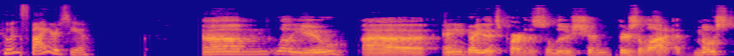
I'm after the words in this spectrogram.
Who inspires you? Um, well, you, uh, anybody that's part of the solution. There's a lot of most.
